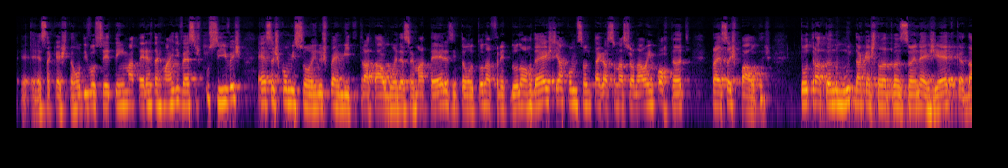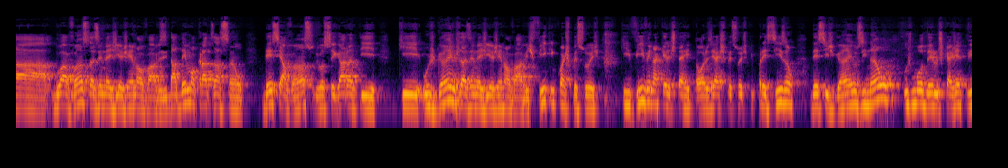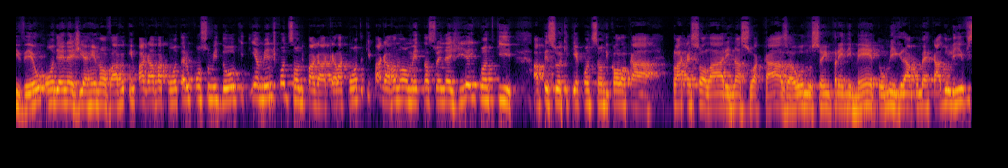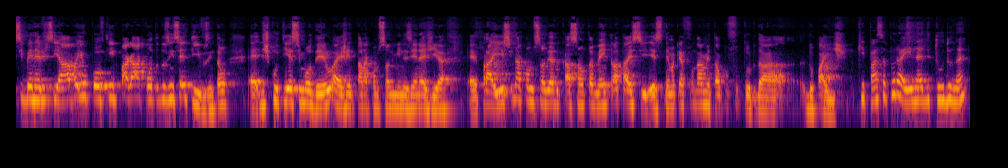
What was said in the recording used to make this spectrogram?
essa questão de você ter matérias das mais diversas possíveis. Essas comissões nos permitem tratar algumas dessas matérias, então eu estou na frente do Nordeste e a Comissão de Integração Nacional é importante para essas pautas. Estou tratando muito da questão da transição energética, da, do avanço das energias renováveis e da democratização desse avanço, de você garantir que os ganhos das energias renováveis fiquem com as pessoas que vivem naqueles territórios e as pessoas que precisam desses ganhos e não os modelos que a gente viveu, onde a energia renovável, quem pagava a conta era o consumidor que tinha menos condição de pagar aquela conta, que pagava no aumento da sua energia, enquanto que a pessoa que tinha condição de colocar placas solares na sua casa ou no seu empreendimento, ou migrar para o Mercado Livre, se beneficiava e o povo tinha que pagar a conta dos incentivos. Então, é, discutir esse modelo, aí a gente está na Comissão de Minas e Energia é, para isso, e na Comissão de Educação também tratar esse, esse tema que é fundamental para o futuro da, do país. Que passa por aí, né? De tudo, né?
